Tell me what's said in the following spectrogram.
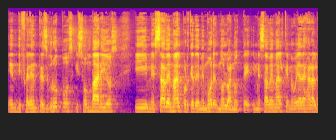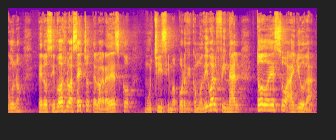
en diferentes grupos y son varios y me sabe mal porque de memoria no lo anoté y me sabe mal que me voy a dejar alguno, pero si vos lo has hecho te lo agradezco muchísimo porque como digo al final, todo eso ayuda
